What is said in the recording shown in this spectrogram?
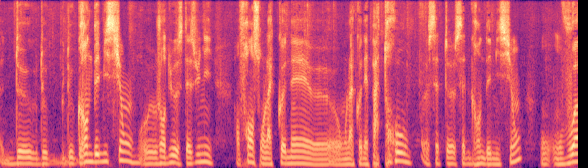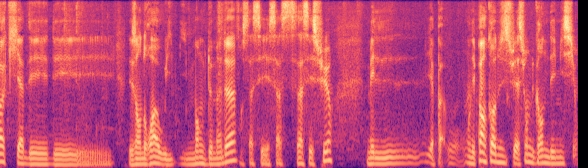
de, de, grandes démissions aujourd'hui aux États-Unis. En France, on la connaît, euh, on la connaît pas trop euh, cette, cette grande démission. On, voit qu'il y a des, des, endroits où il, manque de main d'œuvre, ça c'est ça, c'est sûr. Mais on n'est pas encore dans une situation de grande démission.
